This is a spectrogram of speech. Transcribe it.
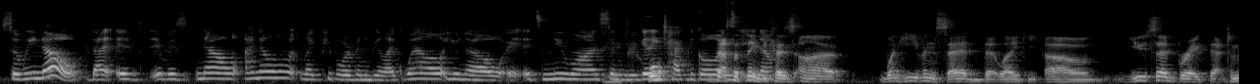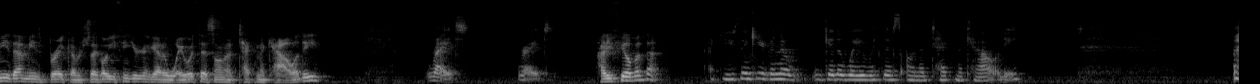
So we know that it it was now I know like people are going to be like, well, you know, it, it's nuanced and you're getting Well, technical. That's and, the thing you know, because uh, when he even said that like uh, you said break that to me that means breakup. She's like, oh, you think you're gonna get away with this on a technicality? right, right. How do you feel about that? You think you're gonna get away with this on a technicality?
